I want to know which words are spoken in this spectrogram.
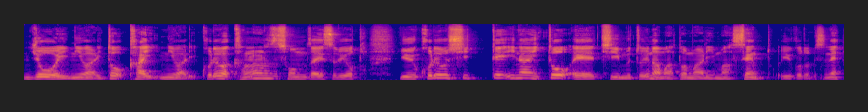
上位2割と下位2割、これは必ず存在するよという、これを知っていないと、えチームというのはまとまりませんということですね。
